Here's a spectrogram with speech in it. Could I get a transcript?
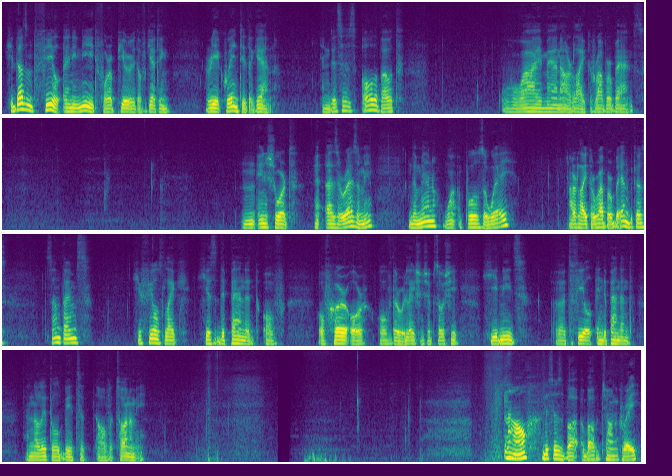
He doesn't feel any need for a period of getting reacquainted again. And this is all about why men are like rubber bands. Mm, in short, as a resume, the man pulls away are like a rubber band because sometimes he feels like he's dependent of of her or of the relationship so she he needs Uh, to feel independent and a little bit of autonomy now this is about John Gray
